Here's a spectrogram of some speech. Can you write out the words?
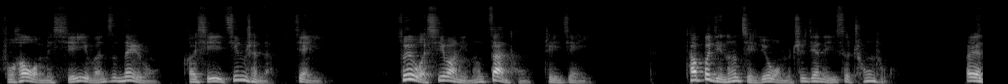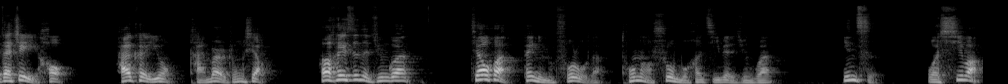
符合我们协议文字内容和协议精神的建议，所以我希望你能赞同这一建议。”它不仅能解决我们之间的一次冲突，而且在这以后还可以用坎贝尔中校和黑森的军官交换被你们俘虏的同等数目和级别的军官。因此，我希望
